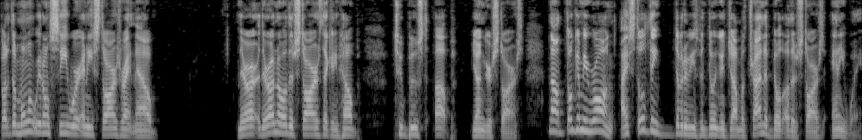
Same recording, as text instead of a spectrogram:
But at the moment, we don't see where any stars right now. There are there are no other stars that can help to boost up younger stars. Now, don't get me wrong. I still think WWE's been doing a good job of trying to build other stars anyway.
